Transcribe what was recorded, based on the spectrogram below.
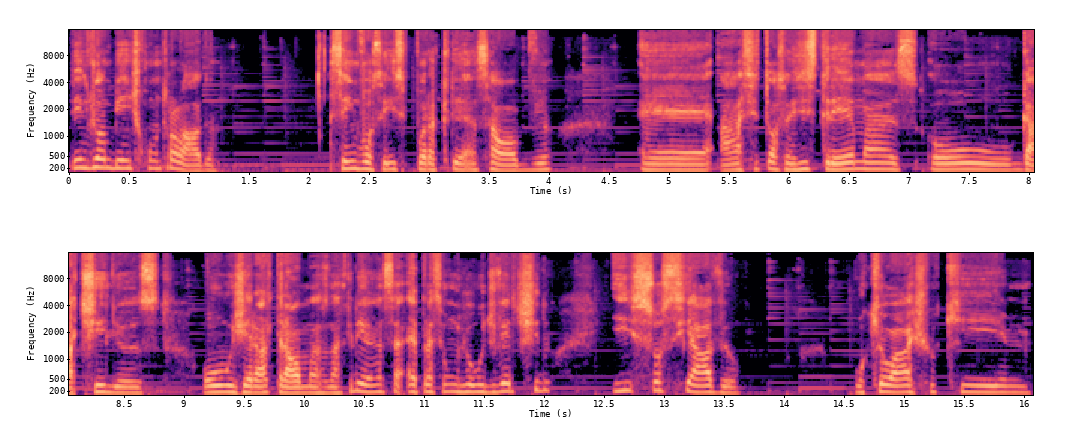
dentro de um ambiente controlado. Sem você expor a criança, óbvio, é, a situações extremas ou gatilhos ou gerar traumas na criança. É para ser um jogo divertido e sociável. O que eu acho que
